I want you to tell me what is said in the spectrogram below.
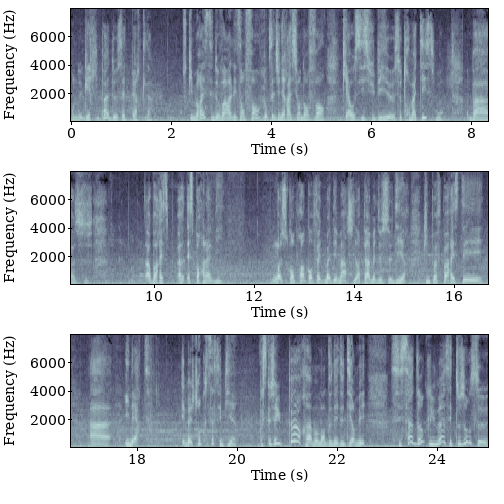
On ne guérit pas de cette perte-là. Ce qui me reste, c'est de voir les enfants, donc cette génération d'enfants qui a aussi subi euh, ce traumatisme, bah, avoir es- espoir en la vie. Moi, je comprends qu'en fait, ma démarche leur permet de se dire qu'ils ne peuvent pas rester euh, inertes. Et ben, je trouve que ça, c'est bien. Parce que j'ai eu peur à un moment donné de dire, mais c'est ça donc l'humain, c'est toujours ce-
